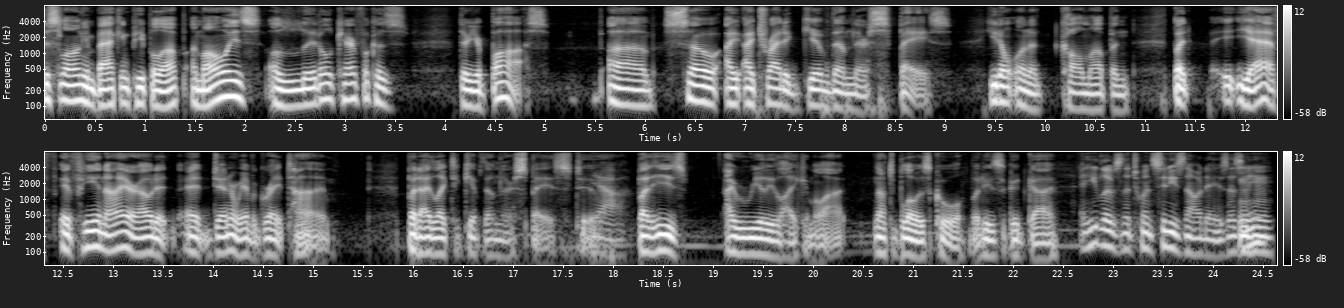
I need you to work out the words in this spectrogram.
this long and backing people up, I'm always a little careful because they're your boss. Um, so I, I try to give them their space. You don't want to call them up and, but yeah, if, if he and I are out at, at dinner, we have a great time. But I like to give them their space too. Yeah. But he's, I really like him a lot. Not to blow his cool, but he's a good guy. And he lives in the Twin Cities nowadays, doesn't Mm-hmm. he?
